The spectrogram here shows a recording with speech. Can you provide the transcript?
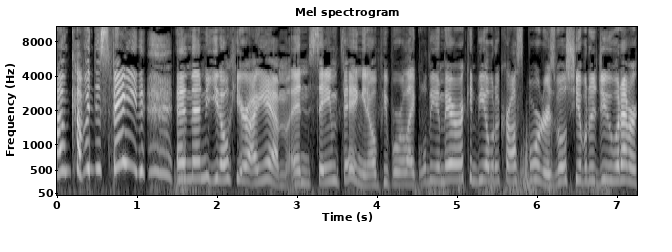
I'm coming to Spain. And then you know, here I am. And same thing. You know, people were like, will the American be able to cross borders? Will she able to do whatever?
